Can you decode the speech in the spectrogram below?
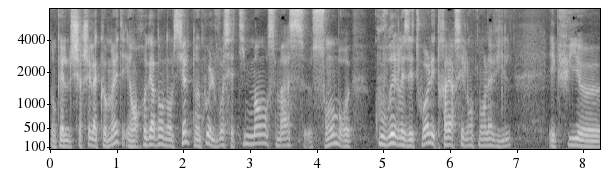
Donc elle cherchait la comète et en regardant dans le ciel, tout d'un coup, elle voit cette immense masse sombre couvrir les étoiles et traverser lentement la ville. Et puis euh,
